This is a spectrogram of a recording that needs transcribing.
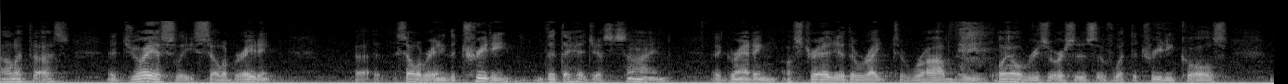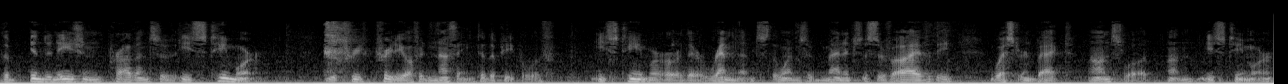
Alatas, uh, joyously celebrating uh, celebrating the treaty that they had just signed, uh, granting Australia the right to rob the oil resources of what the treaty calls the Indonesian province of East Timor. The tre- treaty offered nothing to the people of East Timor or their remnants, the ones who managed to survive the Western backed onslaught on East Timor.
